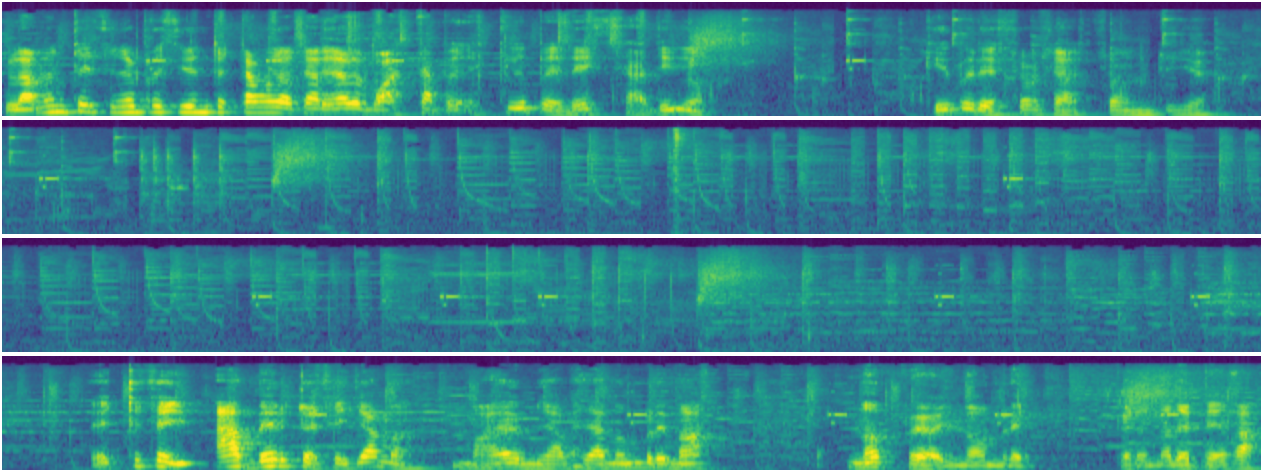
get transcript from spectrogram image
Solamente, señor presidente, estamos atareados. Buah, esta qué pereza, tío. Qué perezosas son, tío. Este se... Ah, Berto se llama. Madre mía, vaya nombre más. No es feo el nombre, pero no le pega.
